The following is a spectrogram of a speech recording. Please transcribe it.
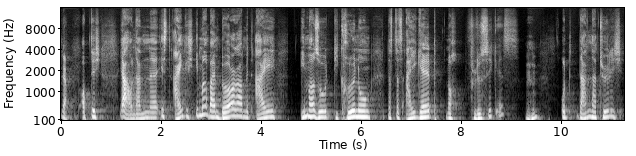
Ja. Optisch. Ja, und dann äh, ist eigentlich immer beim Burger mit Ei immer so die Krönung, dass das Eigelb noch flüssig ist. Mhm. Und dann natürlich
